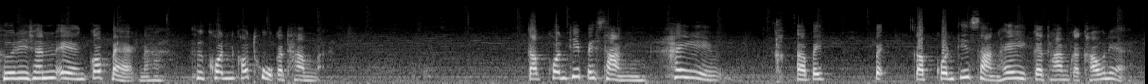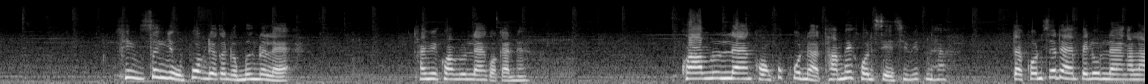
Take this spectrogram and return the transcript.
คือดิฉันเองก็แปลกนะคะคือคนเขาถูกกระทำอะกับคนที่ไปสั่งให้อ่อไปไปกับคนที่สั่งให้กระทำกับเขาเนี่ยซึ่งอยู่พวกเดียวกันกับมึงนั่นแหละ ใครมีความรุนแรงกว่ากันนะ ความรุนแรงของพวกคุณอะทำให้คนเสียชีวิตนะคะแต่คนเสื้อแดงเป็นรุนแรงอะไร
